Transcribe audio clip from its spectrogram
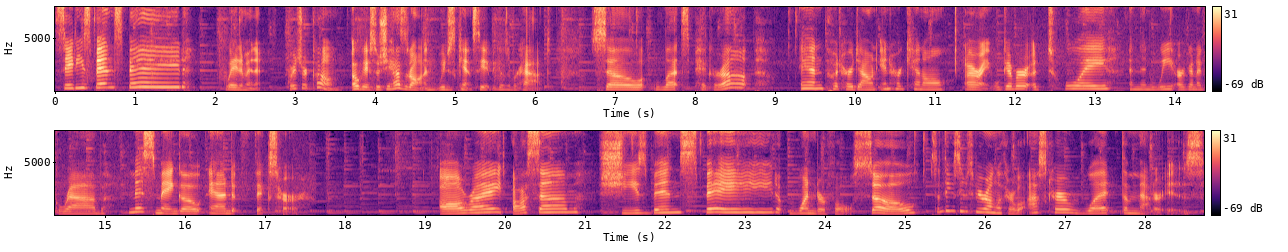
Sadie's been spayed. Wait a minute. Where's your cone? Okay, so she has it on. We just can't see it because of her hat. So let's pick her up and put her down in her kennel All right, we'll give her a toy and then we are gonna grab Miss Mango and fix her. All right, awesome. She's been spayed. Wonderful. So, something seems to be wrong with her. We'll ask her what the matter is.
